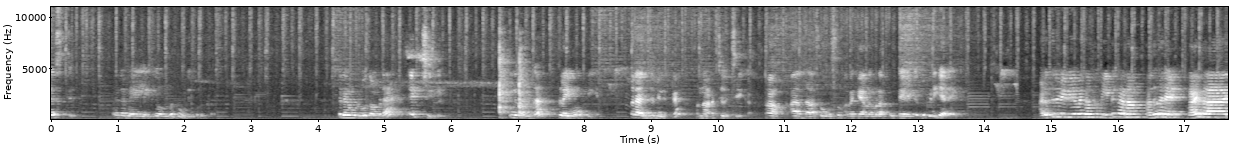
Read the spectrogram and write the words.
ജസ്റ്റ് അതിന്റെ മേലിലേക്ക് ഒന്ന് തൂടി കൊടുക്കാം ഇത്രയേ ഉള്ളൂ നമ്മുടെ എഗ് ചില്ലി. ഇനി നമുക്ക് ഫ്ലെയിം ഓഫ് ചെയ്യാം. ഒരു അഞ്ച് മിനിറ്റ് ഒന്ന് അടച്ചു വെച്ചേക്കാം. ആ അതാ സോസും അതൊക്കെയാണ് നമ്മുടെ കുട്ടിയിലേക്ക് ഒന്ന് പിടിക്കാനായിട്ട്. അടുത്തൊരു വീഡിയോ നമുക്ക് വീണ്ടും കാണാം. അതുവരെ ബൈ ബൈ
